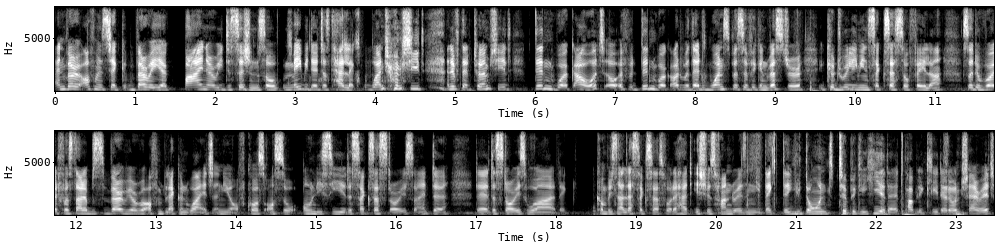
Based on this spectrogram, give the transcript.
And very often it's like very uh, binary decision. So maybe they just had like one term sheet and if that term sheet didn't work out or if it didn't work out with that one specific investor, it could really mean success or failure. So the world for startups is very, very often black and white. And you, of course, also only see the success stories, right? The, the, the stories where like, companies are less successful, they had issues fundraising, like you don't typically hear that publicly, they don't share it.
